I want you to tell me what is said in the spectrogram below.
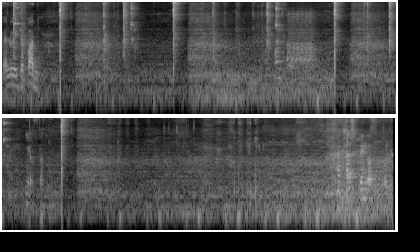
Saludos, Fanny. Ostatni. Aż kręgosłup.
